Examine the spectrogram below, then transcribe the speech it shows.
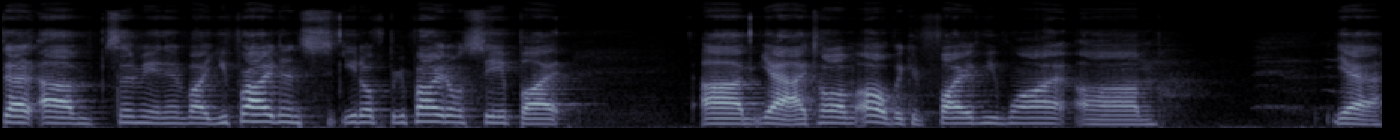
that um sent me an invite. You probably didn't. You don't. You probably don't see it, but um yeah, I told him. Oh, we can fight if you want. Um, yeah.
